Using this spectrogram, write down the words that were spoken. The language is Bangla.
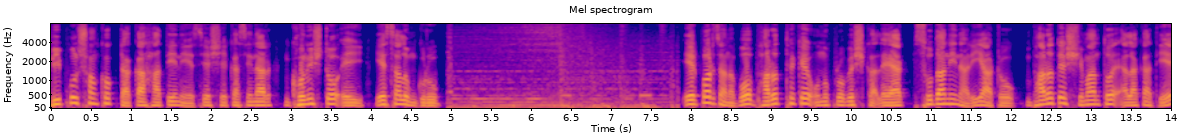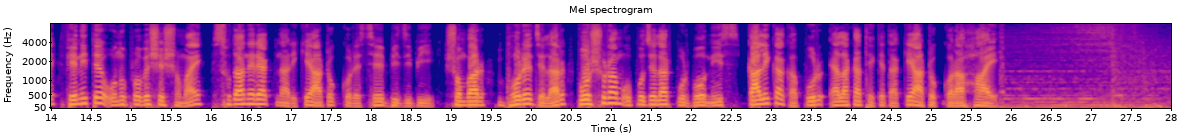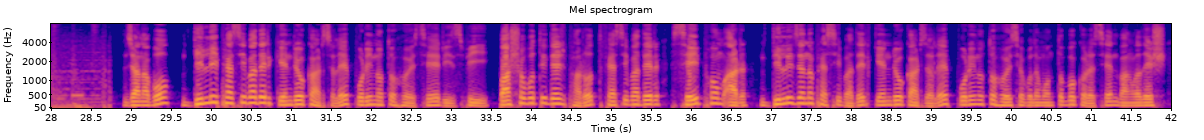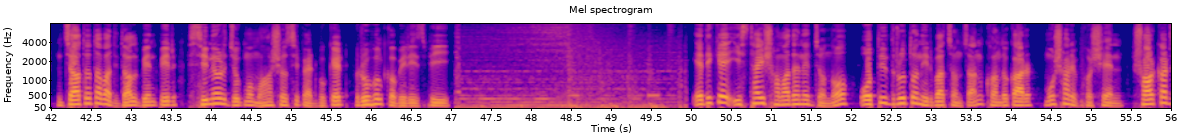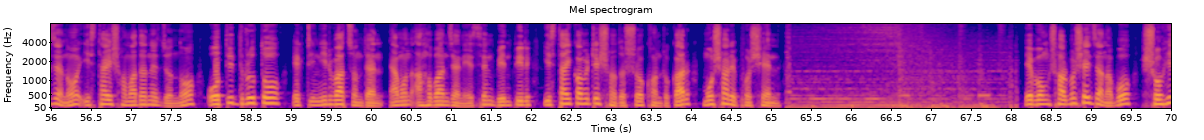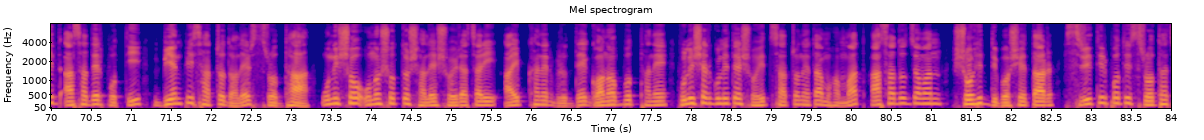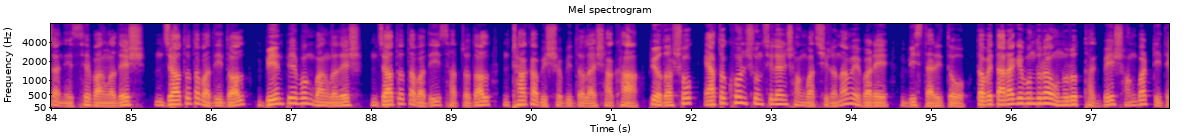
বিপুল সংখ্যক টাকা হাতিয়ে নিয়েছে শেখ হাসিনার ঘনিষ্ঠ এই এস আলম গ্রুপ। এরপর জানাব ভারত থেকে অনুপ্রবেশকালে এক সুদানি নারী আটক। ভারতের সীমান্ত এলাকা দিয়ে ফেনীতে অনুপ্রবেশের সময় সুদানের এক নারীকে আটক করেছে বিজিবি। সোমবার ভোরে জেলার পরশুরাম উপজেলার পূর্ব নিস কালিকা কাপুর এলাকা থেকে তাকে আটক করা হয়। জানাব, দিল্লি ফ্যাসিবাদের কেন্দ্রীয় কার্যালয়ে পরিণত হয়েছে রিজভি। পার্শ্ববর্তী দেশ ভারত ফ্যাসিবাদের সেফ হোম আর দিল্লি যেন ফ্যাসিবাদের কেন্দ্রীয় কার্যালয়ে পরিণত হয়েছে বলে মন্তব্য করেছেন বাংলাদেশ জাতীয়তাবাদী দল বিএনপির সিনিয়র যুগ্ম মহাসচিব অ্যাডভোকেট রুহুল কবির রিজভি। এদিকে স্থায়ী সমাধানের জন্য অতি দ্রুত নির্বাচন চান খন্দকার মোশারেফ হোসেন। সরকার যেন স্থায়ী সমাধানের জন্য অতি দ্রুত একটি নির্বাচন দেন এমন আহ্বান জানিয়েছেন বিএনপির স্থায়ী কমিটির সদস্য খন্দকার মোশারেফ হোসেন। এবং সর্বশেষ জানাব শহীদ আসাদের প্রতি বিএনপি ছাত্র দলের শ্রদ্ধা। উনিশশো উনসত্তর সালে স্বৈরাচারী আইব খানের বিরুদ্ধে গণ অভ্যুত্থানে পুলিশের গুলিতে শহীদ ছাত্রনেতা মোহাম্মদ আসাদুজ্জামান শহীদ দিবসে তার স্মৃতির প্রতি শ্রদ্ধা জানিয়েছে বাংলাদেশ জাতীয়তাবাদী দল বিএনপি এবং বাংলাদেশ জাতীয়তাবাদী ছাত্রদল ঢাকা বিশ্ববিদ্যালয় শাখা। প্রিয় দর্শক, এতক্ষণ শুনছিলেন সংবাদ শিরোনাম, এবারে বিস্তারিত। তবে তার আগে বন্ধুরা, অনুরোধ থাকবে সংবাদটিতে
